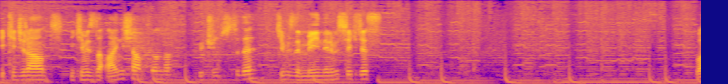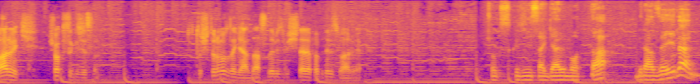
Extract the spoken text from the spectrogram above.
İkinci round ikimiz de aynı şampiyonlar. Üçüncüsü de ikimiz de mainlerimizi çekeceğiz. Warwick çok sıkıcısın. Tutuşturumuz da geldi. Aslında biz bir şeyler yapabiliriz Warwick. Çok sıkıcıysa gel botta. Biraz eğlen.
